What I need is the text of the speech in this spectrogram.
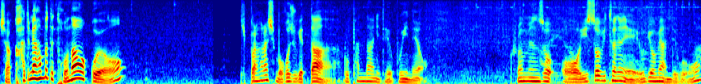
자 가드맨 한 번대 더 나왔고요 깃발 하나씩 먹어주겠다로 판단이 되어 보이네요. 그러면서 어 이 서비터는 예, 여기 오면 안되고.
